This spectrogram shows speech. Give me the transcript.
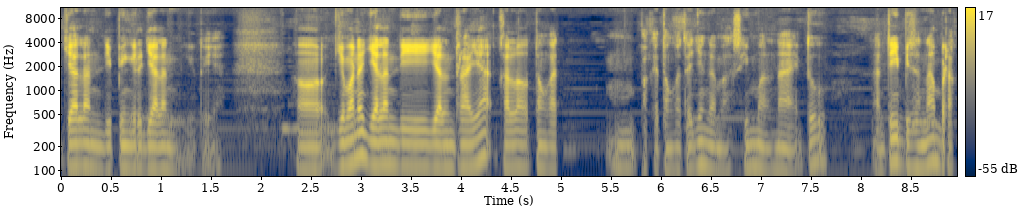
jalan di pinggir jalan gitu ya. Uh, gimana jalan di jalan raya? Kalau tongkat hmm, pakai tongkat aja nggak maksimal. Nah itu nanti bisa nabrak.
